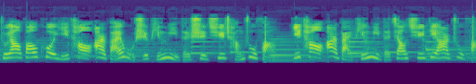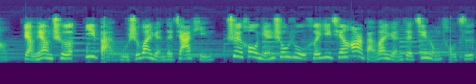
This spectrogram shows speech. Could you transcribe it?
主要包括一套二百五十平米的市区常住房，一套二百平米的郊区第二住房，两辆车，一百五十万元的家庭税后年收入和一千二百万元的金融投资。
